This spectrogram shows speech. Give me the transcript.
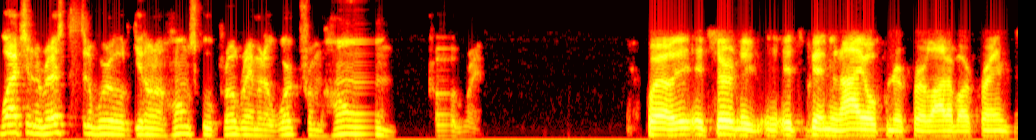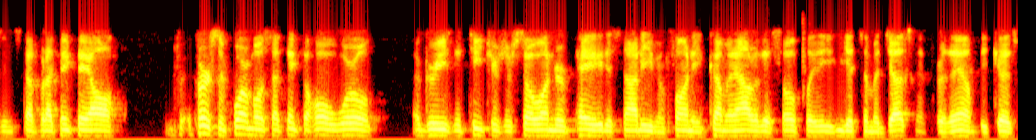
watching the rest of the world get on a homeschool program and a work from home program? Well, it, it certainly it's been an eye opener for a lot of our friends and stuff. But I think they all first and foremost, I think the whole world agrees that teachers are so underpaid. It's not even funny. Coming out of this, hopefully you can get some adjustment for them because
